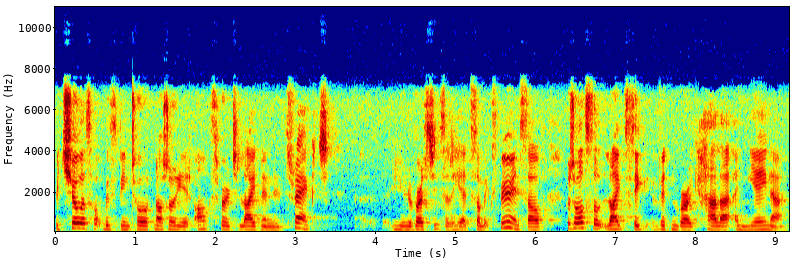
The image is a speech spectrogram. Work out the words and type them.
which show us what was being taught not only at Oxford, Leiden, and Utrecht, uh, universities that he had some experience of, but also Leipzig, Wittenberg, Halle, and Jena,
